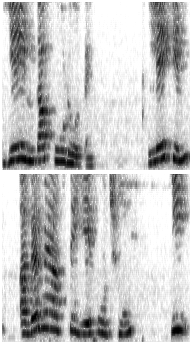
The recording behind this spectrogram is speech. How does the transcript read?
ये इनका फ़ूड होते हैं। लेकिन अगर मैं आपसे ये पूछूँ कि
